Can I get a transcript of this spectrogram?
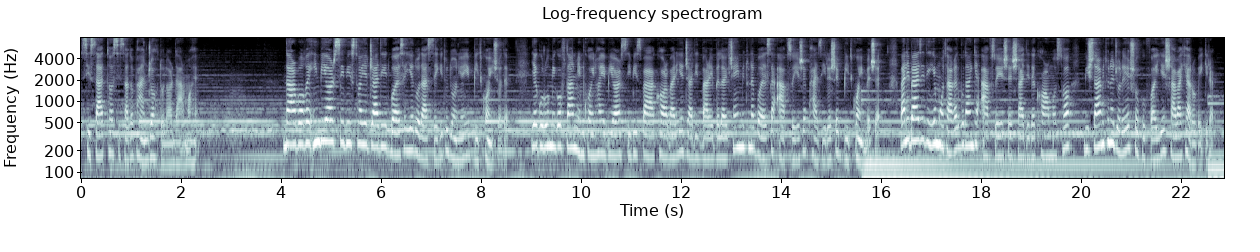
300 تا 350 دلار در ماهه. در واقع این BRC20 های جدید باعث یه دو دستگی تو دنیای بیت کوین شده. یه گروه می‌گفتن میم کوین های BRC20 و کاربری جدید برای بلاکچین می‌تونه باعث افزایش پذیرش بیت کوین بشه. ولی بعضی دیگه معتقد بودن که افزایش شدید کارمزدها بیشتر می‌تونه جلوی شکوفایی شبکه رو بگیره.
